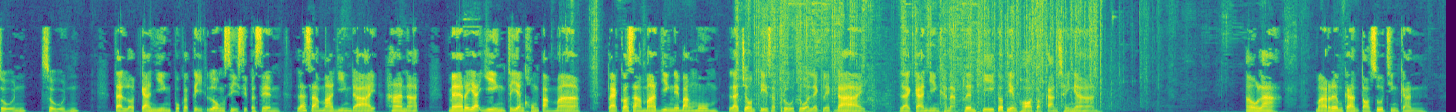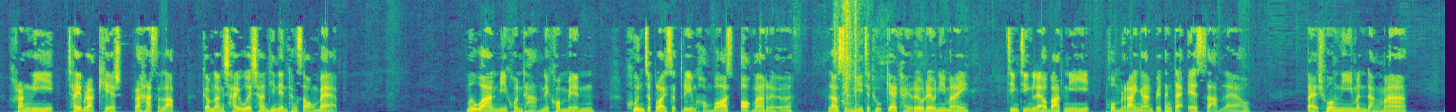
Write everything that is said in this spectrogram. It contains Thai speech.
0 0 แต่ลดการยิงปกติลง 40%และสามารถยิงได้ 5 นัด แม้ระยะยิงจะยังคงต่ำมาก แต่ก็สามารถยิงในบางมุม และโจมตีศัตรูตัวเล็กๆ ได้ และการยิงขณะเคลื่อนที่ก็เพียงพอต่อการใช้งาน เอาล่ะ มาเริ่มการต่อสู้จริงกัน ครั้งนี้ใช้บราเคชรหัสสลับกำลังใช้เวอร์ชั่นที่เน้นทั้งสองแบบ เมื่อวานมีคนถามในคอมเมนต์ คุณจะปล่อยสตรีมของบอสออกมาเหรอ แล้วสิ่งนี้จะถูกแก้ไขเร็วๆนี้ไหม จริงๆ แล้วบั๊กนี้ผมรายงานไปตั้งแต่ S3 แล้ว แต่ช่วงนี้มันดังมาก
